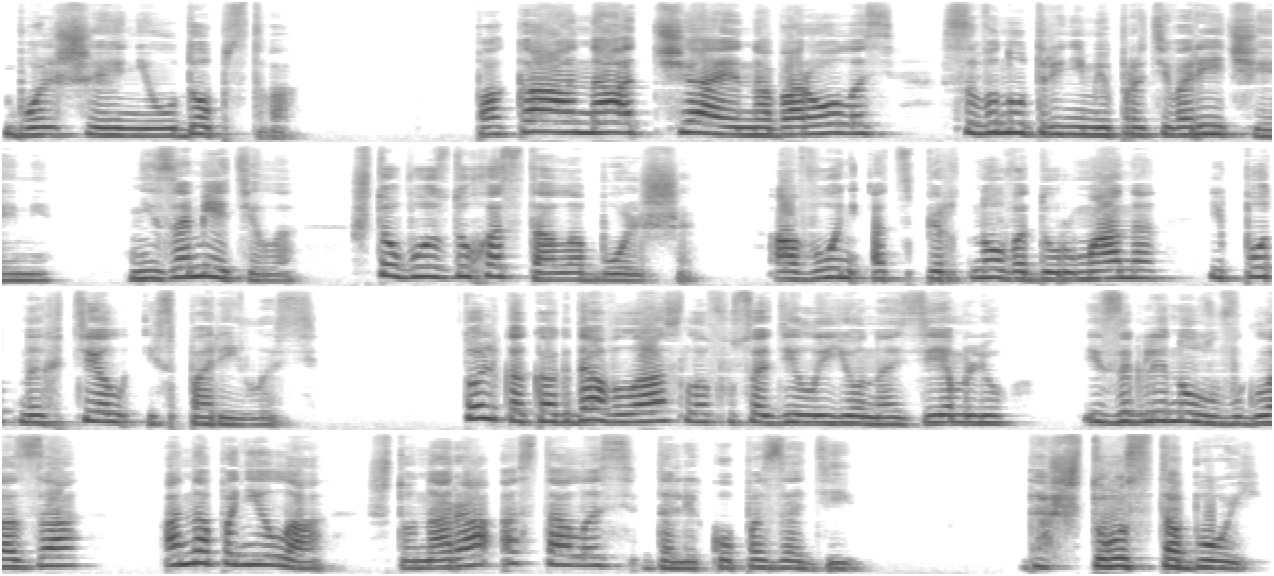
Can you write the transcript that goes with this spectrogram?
большее неудобство. Пока она отчаянно боролась с внутренними противоречиями, не заметила, что воздуха стало больше, а вонь от спиртного дурмана и потных тел испарилась. Только когда Власлов усадил ее на землю и заглянул в глаза, она поняла, что нора осталась далеко позади. «Да что с тобой?»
